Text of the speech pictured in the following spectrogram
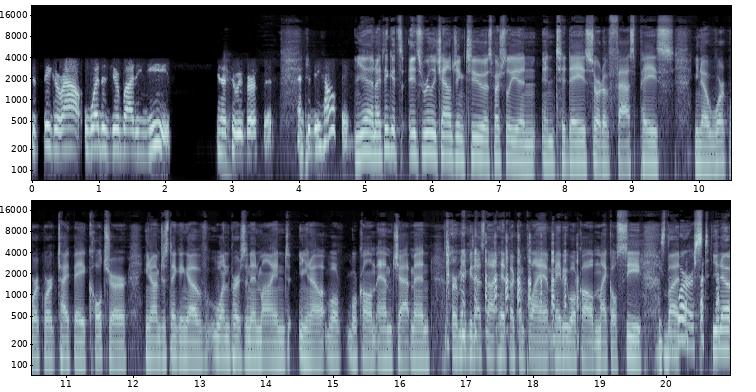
to figure out what does your body need you know, yeah. to reverse it and to be healthy. Yeah, and I think it's it's really challenging too, especially in in today's sort of fast pace, you know, work work work type A culture. You know, I'm just thinking of one person in mind. You know, we'll we'll call him M Chapman, or maybe that's not HIPAA compliant. Maybe we'll call him Michael C. He's but, the worst. You know,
